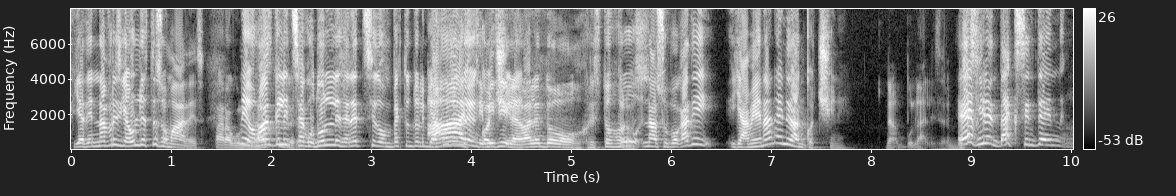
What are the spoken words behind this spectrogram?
γιατί να βρεις για όλες τις ομάδες. Ναι, Παρακολουθάς ο Μάγκλητσα την κουτούλησε έτσι τον παίκτον του Ολυμπιακού, δεν Α, ήταν θυμήθηκα, κότσινη. έβαλε το Που, Χριστόφορος. Να σου πω κάτι, για μένα δεν ήταν κότσινη. Να, που λάλης, ρε. Ε, φίλε, εντάξει, δεν-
